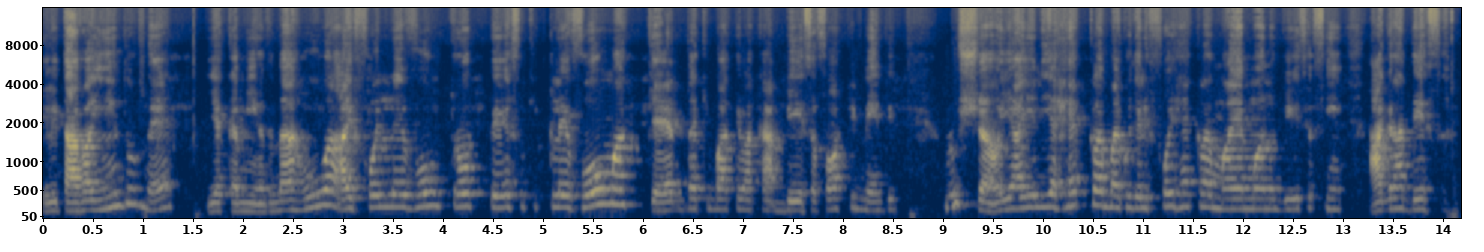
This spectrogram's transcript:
ele estava indo, né, ia caminhando na rua, aí foi levou um tropeço que levou uma queda que bateu a cabeça fortemente no chão. E aí ele ia reclamar, quando ele foi reclamar, Emmanuel disse assim, agradeça.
